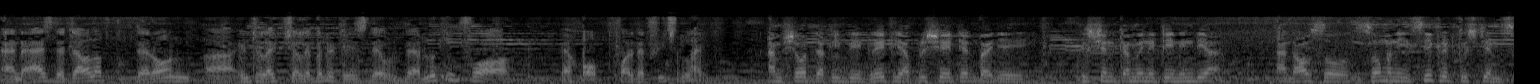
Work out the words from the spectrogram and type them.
And as they develop their own uh, intellectual abilities, they, they're looking for a hope for their future life. I'm sure that will be greatly appreciated by the Christian community in India and also so many secret Christians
